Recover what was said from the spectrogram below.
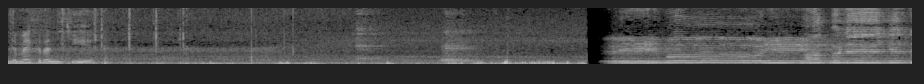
ਜਮੇ ਕਰੰਚੀ ਹੈ। ਆਪਣੇ ਚਿਤ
